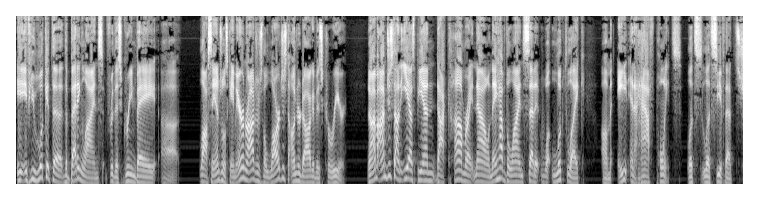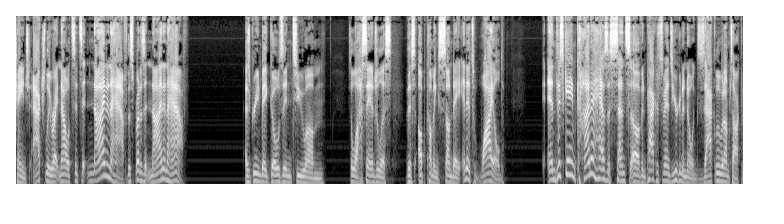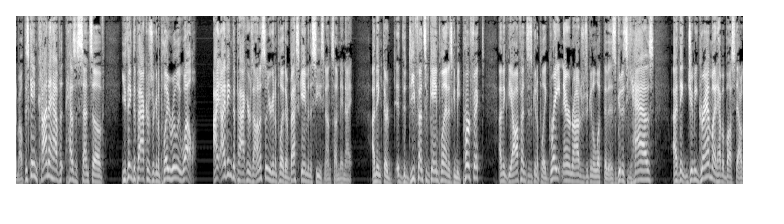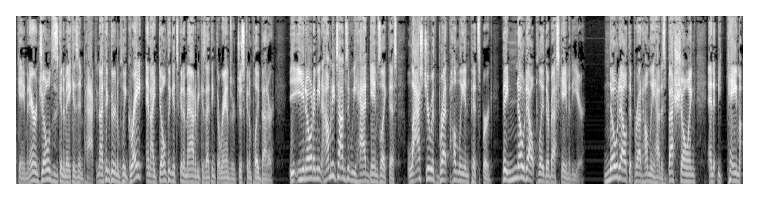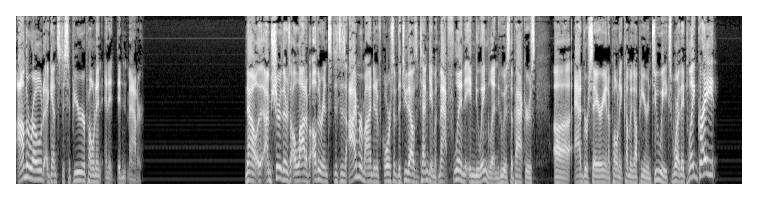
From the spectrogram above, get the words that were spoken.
if you look at the the betting lines for this Green Bay uh, Los Angeles game. Aaron Rodgers, the largest underdog of his career. Now I'm I'm just on ESPN.com right now, and they have the line set at what looked like um, eight and a half points. Let's let's see if that's changed. Actually, right now it sits at nine and a half. The spread is at nine and a half as Green Bay goes into um, to Los Angeles this upcoming Sunday, and it's wild. And this game kind of has a sense of, and Packers fans, you're going to know exactly what I'm talking about. This game kind of has a sense of you think the Packers are going to play really well. I, I think the Packers, honestly, are going to play their best game of the season on Sunday night. I think the defensive game plan is going to be perfect. I think the offense is going to play great, and Aaron Rodgers is going to look as good as he has. I think Jimmy Graham might have a bust out game, and Aaron Jones is going to make his impact. And I think they're going to play great, and I don't think it's going to matter because I think the Rams are just going to play better. You know what I mean? How many times have we had games like this? Last year with Brett Hundley in Pittsburgh, they no doubt played their best game of the year. No doubt that Brett Hundley had his best showing, and it became on the road against a superior opponent, and it didn't matter. Now, I'm sure there's a lot of other instances. I'm reminded, of course, of the 2010 game with Matt Flynn in New England, who is the Packers' uh, adversary and opponent coming up here in two weeks, where they played great.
